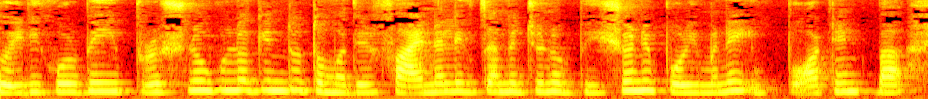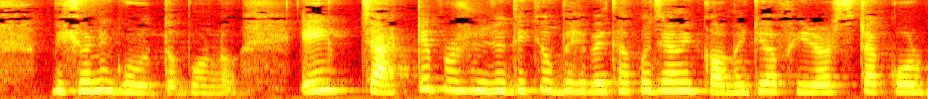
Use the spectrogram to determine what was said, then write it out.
তৈরি করবে। এই প্রশ্নগুলো কিন্তু তোমাদের ফাইনাল এক্সামের জন্য ভীষণই পরিমাণে ইম্পর্টেন্ট বা ভীষণই গুরুত্বপূর্ণ। এই চারটে প্রশ্ন যদি কেউ ভেবে থাকো যে আমি কমিটি অফ হিরোসটা করব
